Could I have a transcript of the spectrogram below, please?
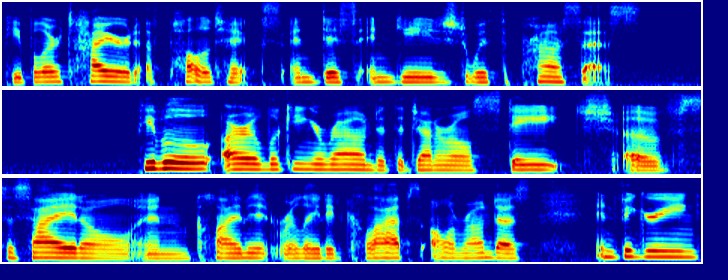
People are tired of politics and disengaged with the process. People are looking around at the general state of societal and climate related collapse all around us and figuring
